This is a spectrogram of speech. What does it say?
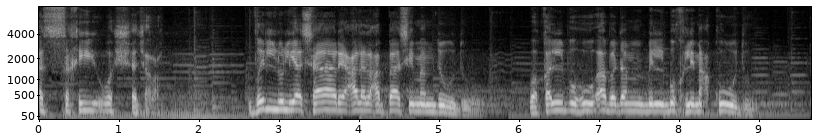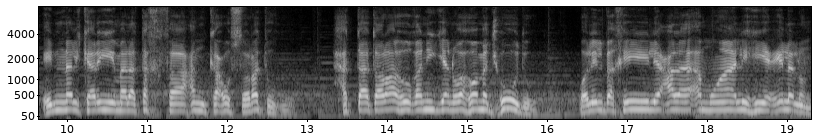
السخي والشجرة. ظل اليسار على العباس ممدود وقلبه أبدا بالبخل معقود. إن الكريم لتخفى عنك عسرته حتى تراه غنيا وهو مجهود. وللبخيل على أمواله علل.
